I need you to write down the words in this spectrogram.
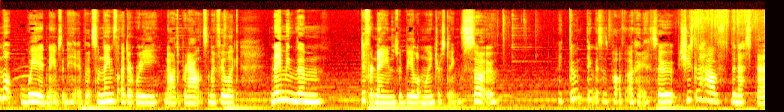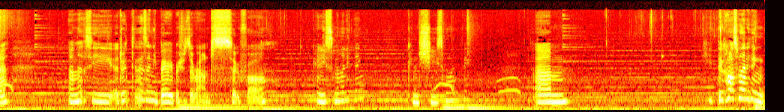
not weird names in here, but some names that I don't really know how to pronounce, and I feel like naming them different names would be a lot more interesting. So, I don't think this is part of the. Okay, so she's gonna have the nest there. And let's see, I don't think there's any berry bushes around so far. Can you smell anything? Can she smell anything? Um, he, they can't smell anything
